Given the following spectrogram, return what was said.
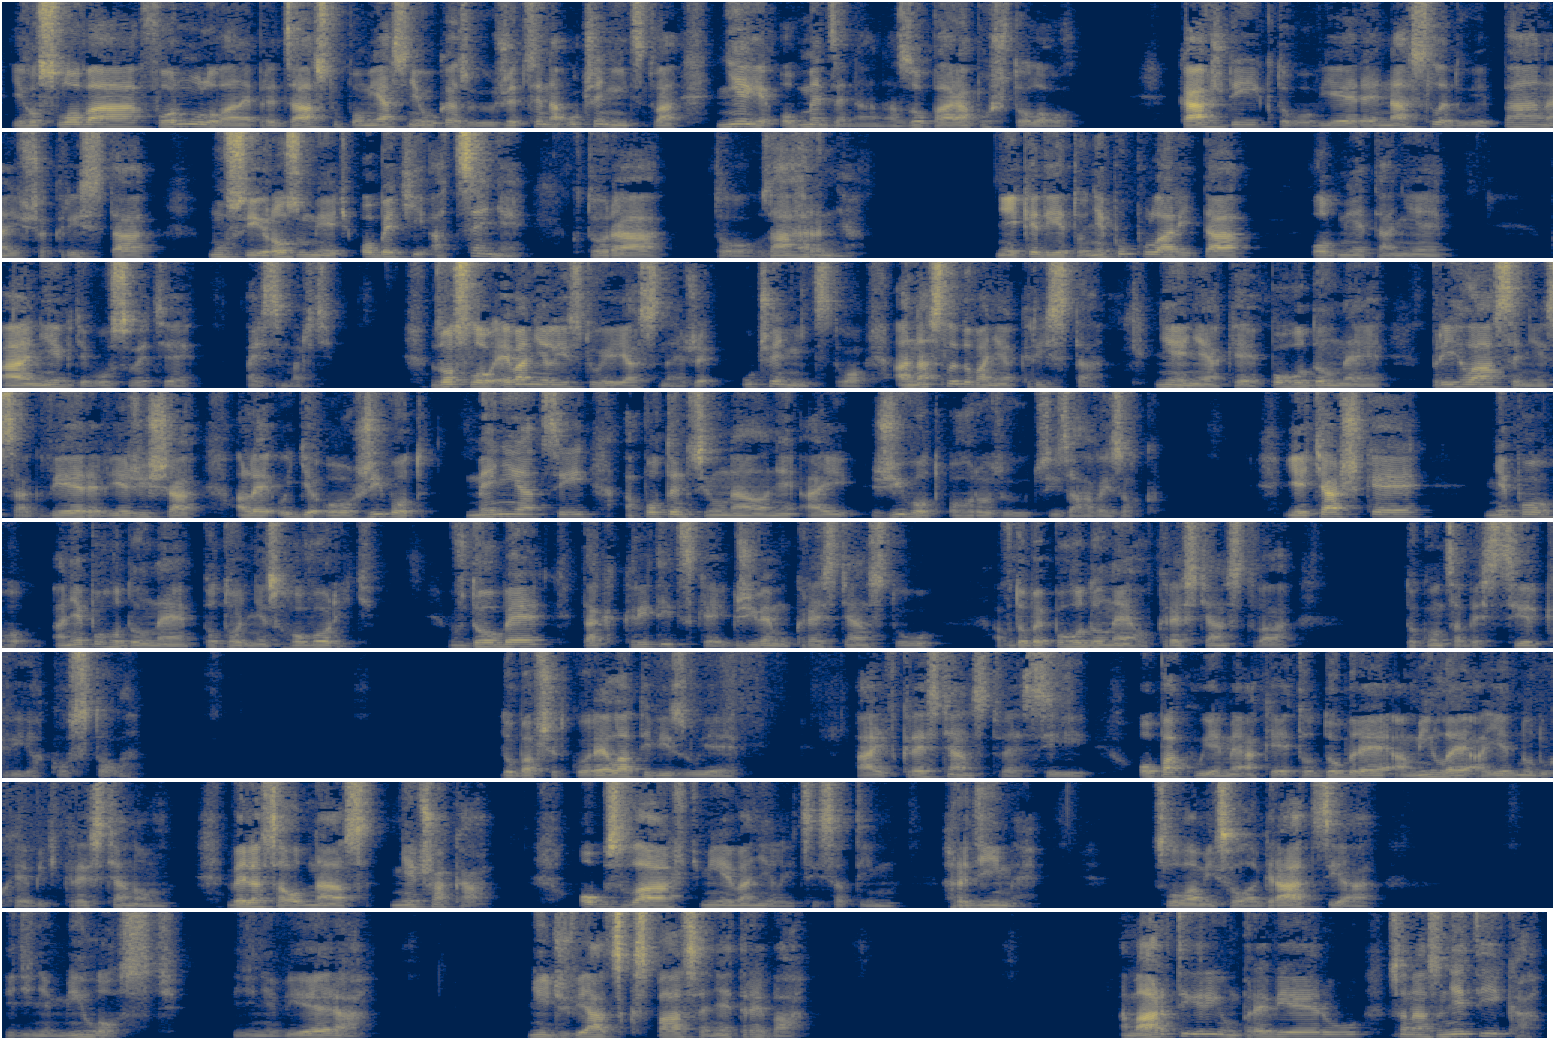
Jeho slová, formulované pred zástupom, jasne ukazujú, že cena učeníctva nie je obmedzená na zopár apoštolov. Každý, kto vo viere nasleduje pána Ježa Krista, musí rozumieť obeti a cene, ktorá to zahrňa. Niekedy je to nepopularita, odmietanie a niekde vo svete aj smrť. Zo slov evangelistu je jasné, že učeníctvo a nasledovania Krista nie je nejaké pohodlné prihlásenie sa k viere v Ježiša, ale ide o život meniaci a potenciálne aj život ohrozujúci záväzok. Je ťažké a nepohodlné toto dnes hovoriť. V dobe tak kritickej k živému kresťanstvu a v dobe pohodlného kresťanstva dokonca bez cirkvy a kostola. Doba všetko relativizuje. Aj v kresťanstve si opakujeme, aké je to dobré a milé a jednoduché byť kresťanom. Veľa sa od nás nečaká. Obzvlášť my evanelici sa tým hrdíme. Slovami slova grácia, jedine milosť, jedine viera. Nič viac k spáse netreba. A martírium pre vieru sa nás netýka.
